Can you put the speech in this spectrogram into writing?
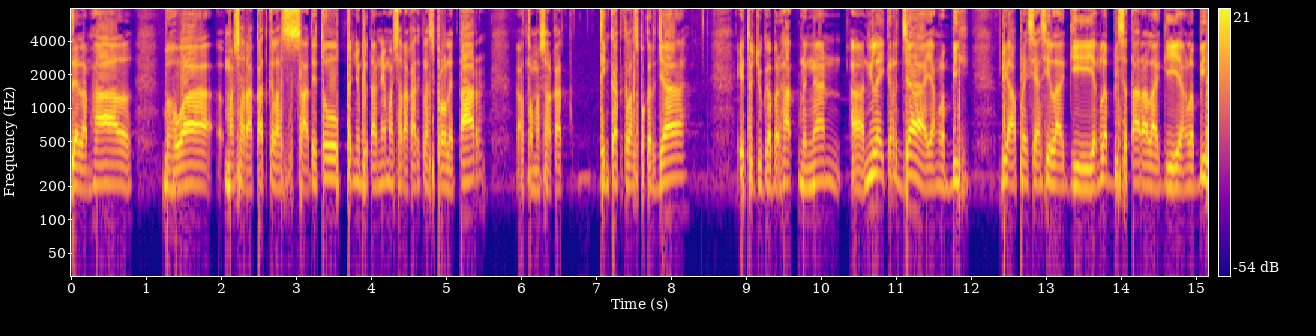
dalam hal bahwa masyarakat kelas saat itu penyebutannya masyarakat kelas proletar atau masyarakat tingkat kelas pekerja itu juga berhak dengan uh, nilai kerja yang lebih diapresiasi lagi, yang lebih setara lagi, yang lebih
